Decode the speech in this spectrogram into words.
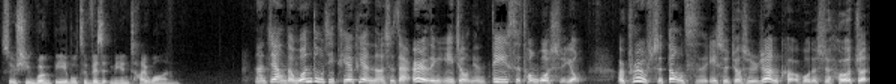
so she won't be able to visit me in Taiwan. 那这样的温度计贴片呢，是在二零一九年第一次通过使用。Approve 是动词，意思就是认可或者是核准，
